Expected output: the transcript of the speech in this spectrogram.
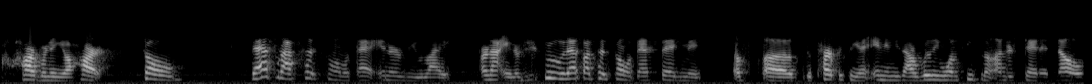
harbored in your heart. So that's what I touched on with that interview, like, or not interview, that's what I touched on with that segment of uh, the purpose of your enemies. I really want people to understand and know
